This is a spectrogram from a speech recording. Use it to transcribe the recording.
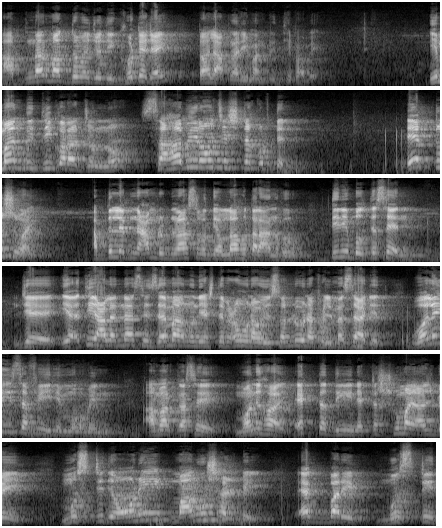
আপনার মাধ্যমে যদি ঘটে যায়, তাহলে আপনার ইমান বৃদ্ধি পাবে। ইমান বৃদ্ধি করার জন্য সাহাবিরাও চেষ্টা করতেন। একটু সময় আব্দুল্লাহ ইবনে আমর ইবনে আস আনহু, তিনি বলতেছেন যে, ইয়াতি আমার কাছে মনে হয় একটা দিন, একটা সময় আসবে, মসজিদে অনেক মানুষ আসবে, একবারে মসজিদ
